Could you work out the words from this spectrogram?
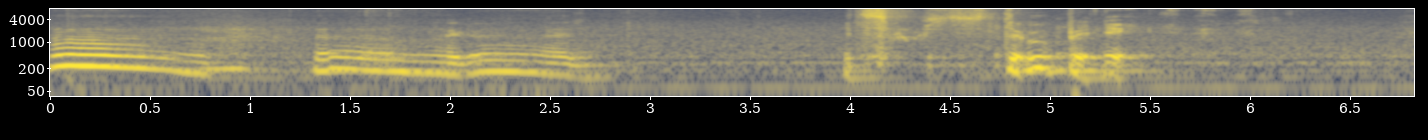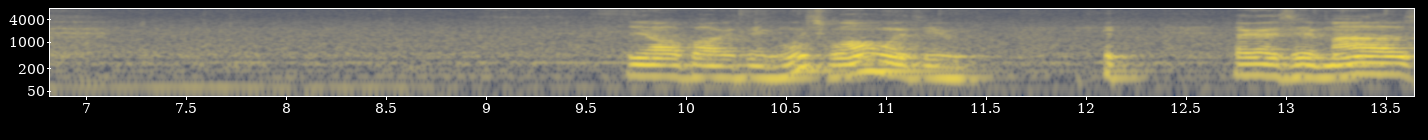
Oh, oh my god. It's so stupid. Y'all probably think, what's wrong with you? like I said, Miles,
